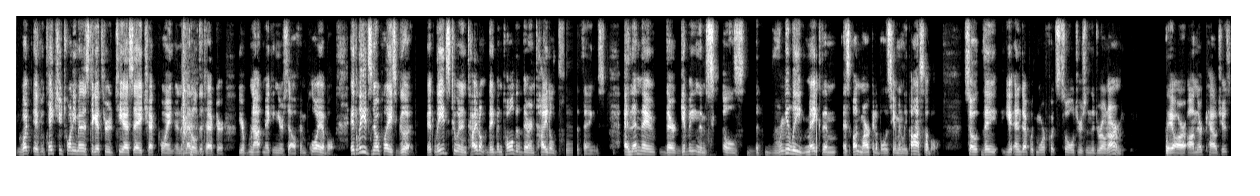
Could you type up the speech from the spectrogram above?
what if it takes you 20 minutes to get through TSA checkpoint and a metal detector, you're not making yourself employable. It leads no place good. It leads to an entitlement. They've been told that they're entitled to things, and then they they're giving them skills that really make them as unmarketable as humanly possible. So they you end up with more foot soldiers in the drone army. They are on their couches,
